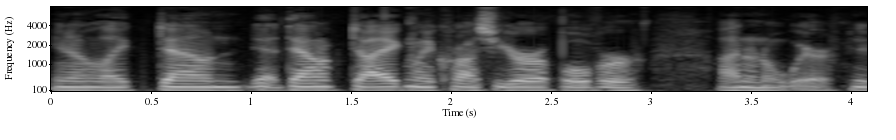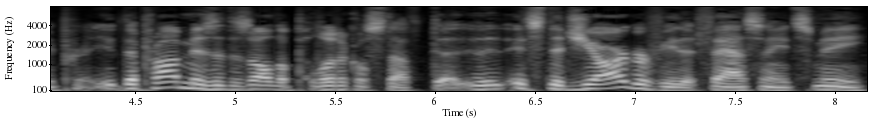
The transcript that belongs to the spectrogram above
you know, like down yeah, down diagonally across Europe over I don't know where. The problem is that there's all the political stuff. It's the geography that fascinates me.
